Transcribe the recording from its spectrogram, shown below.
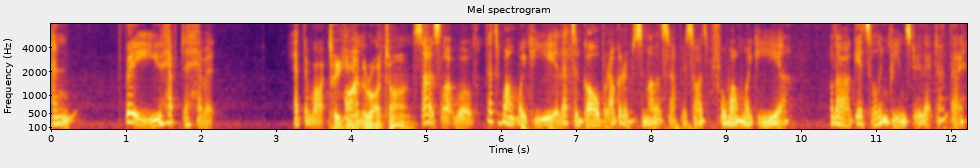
And B, you have to have it at the right Peaking time. at the right time. So it's like, well, that's one week a year. That's a goal, but I've got to do some other stuff besides for one week a year. Although I guess Olympians do that, don't they?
